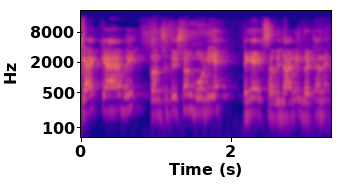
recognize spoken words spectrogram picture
कैग क्या है भाई? कॉन्स्टिट्यूशनल बॉडी है। ठीक है, एक संविधानिक गठन है।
